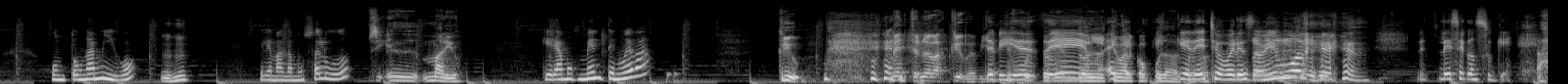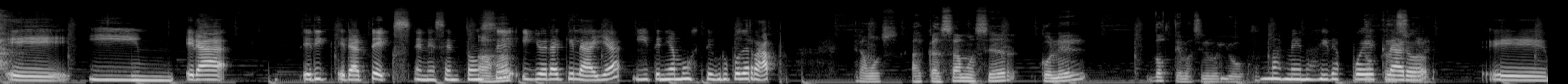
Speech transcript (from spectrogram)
junto a un amigo, que le mandamos un saludo, Sí, el Mario. que éramos Mente Nueva Crew. Mente nueva crew. Me Te pillé- justo sí, viendo el es tema que- del computador. que de hecho por eso mismo le, hice con su qué. Ah. eh, y mm, era Eric era Tex en ese entonces Ajá. y yo era Kelaya y teníamos este grupo de rap Éramos, alcanzamos a hacer con él dos temas, si no me equivoco. más o menos y después Dos claro eh,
